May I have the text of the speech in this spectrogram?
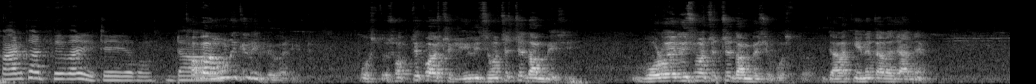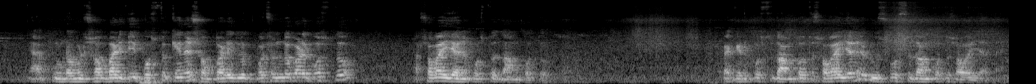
কার কার ফেভারিট এইরকম ডাল? সবার অনেকেরই ফেভারিট পোস্ত সবচেয়ে কস্টলি ইলিশ মাছের চেয়ে দাম বেশি। বড় ইলিশ মাছের চেয়ে দাম বেশি পোস্ত। যারা কেনে তারা জানে। মোটামুটি সব বাড়িতেই পোস্ত কেনে, সব বাড়ির লোক পছন্দ করে পোস্ত, আর সবাই জানে পোস্তর দাম কত। প্যাকেট পোস্ত দাম কত, সবাই জানে রুস পোস্ত দাম কত, সবাই জানে।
